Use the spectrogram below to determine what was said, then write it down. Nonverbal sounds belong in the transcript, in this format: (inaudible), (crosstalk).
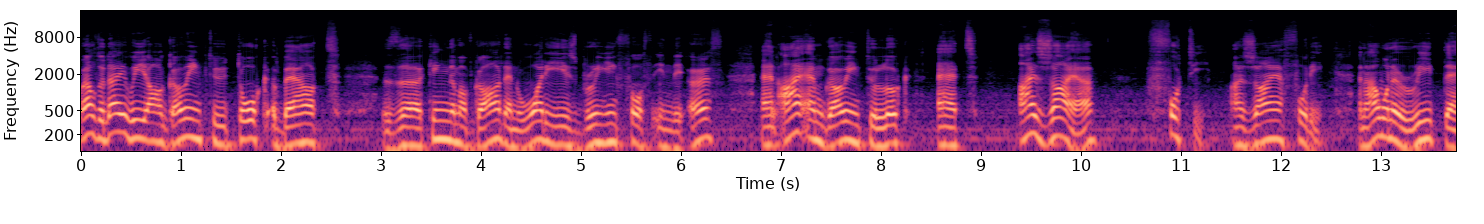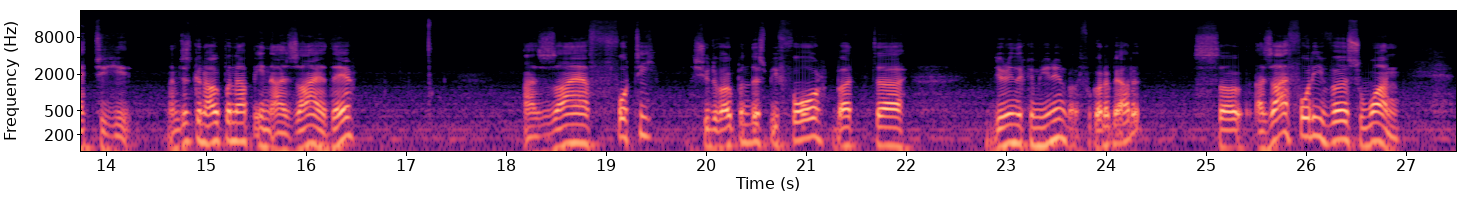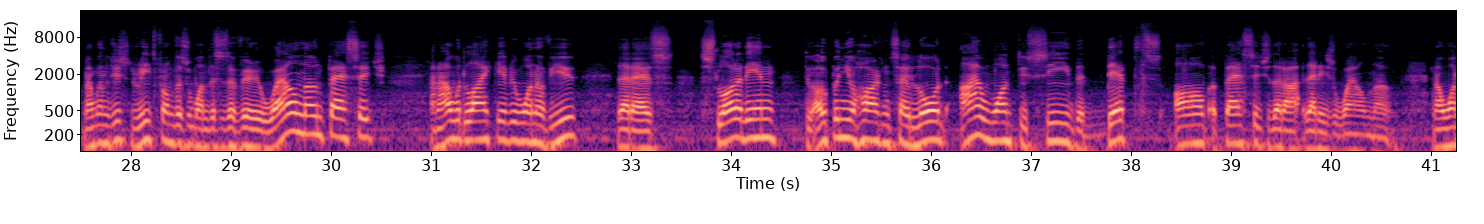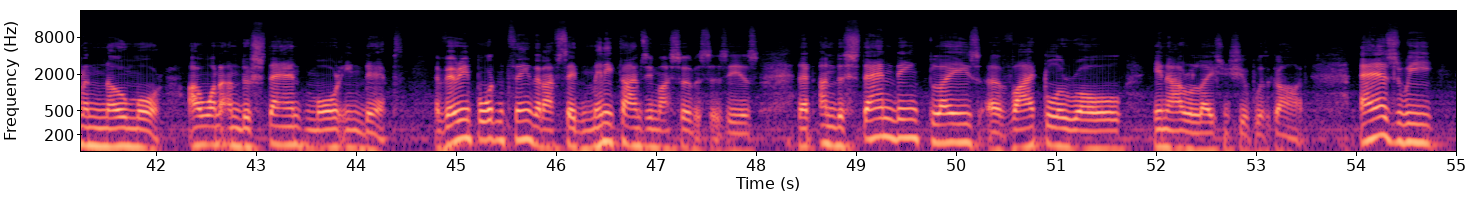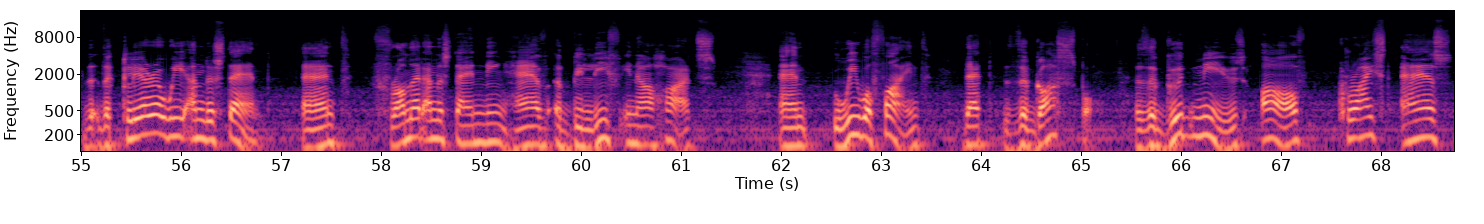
Well, today we are going to talk about the kingdom of God and what He is bringing forth in the earth. And I am going to look at Isaiah 40. Isaiah 40. And I want to read that to you. I'm just going to open up in Isaiah there. Isaiah 40. I should have opened this before, but uh, during the communion, but I forgot about it. So, Isaiah 40, verse 1. And I'm going to just read from verse 1. This is a very well known passage, and I would like every one of you that has slotted in to open your heart and say, Lord, I want to see the depths of a passage that, I, that is well known. And I want to know more. I want to understand more in depth. A very important thing that I've said many times in my services is that understanding plays a vital role in our relationship with God. As we, the, the clearer we understand, and from that understanding have a belief in our hearts, and we will find that the gospel, the good news of Christ as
